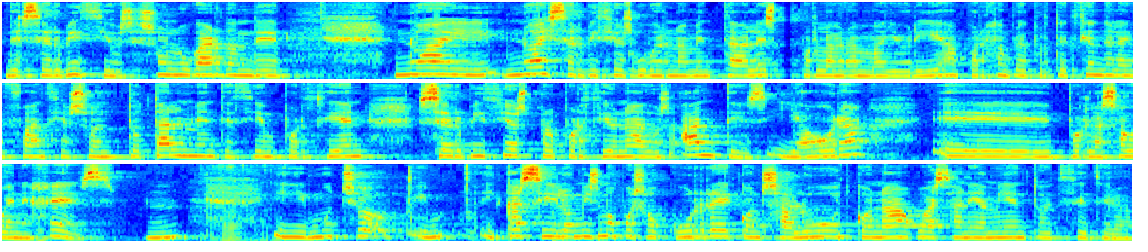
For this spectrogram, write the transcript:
de servicios. Es un lugar donde no hay, no hay servicios gubernamentales por la gran mayoría. Por ejemplo, de protección de la infancia son totalmente 100% servicios proporcionados antes y ahora eh, por las ONGs. Y, mucho, y, casi lo mismo pues, ocurre con salud, con agua, saneamiento, etc.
